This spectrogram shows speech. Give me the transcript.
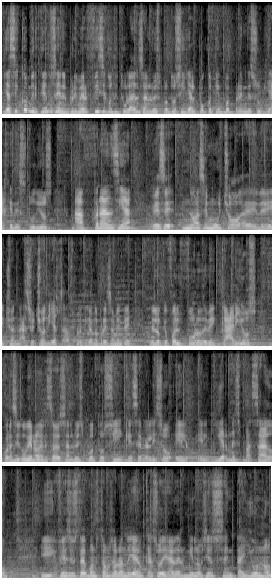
Y así convirtiéndose en el primer físico titulado en San Luis Potosí y al poco tiempo emprende su viaje de estudios a Francia. Fíjese, no hace mucho, eh, de hecho hace ocho días estábamos platicando precisamente de lo que fue el foro de becarios con así gobierno del estado de San Luis Potosí que se realizó el, viernes pasado. Y fíjese usted, bueno, estamos hablando ya de un caso de ya del 1961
